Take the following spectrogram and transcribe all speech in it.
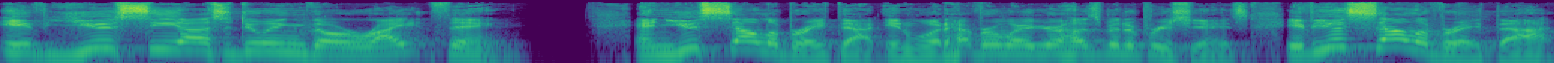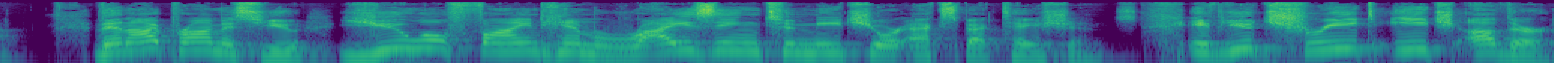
If you see us doing the right thing, and you celebrate that in whatever way your husband appreciates, if you celebrate that, then I promise you, you will find him rising to meet your expectations. If you treat each other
